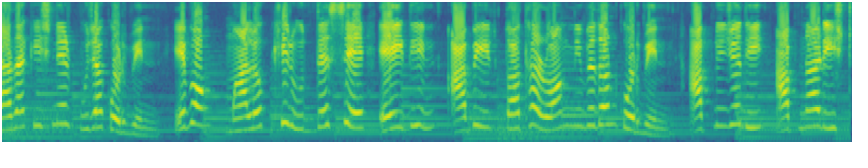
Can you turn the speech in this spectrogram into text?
রাধাকৃষ্ণের পূজা করবেন এবং মা লক্ষ্মীর উদ্দেশ্যে এই দিন আবির তথা রং নিবেদন করবেন। আপনি যদি আপনার ইষ্ট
